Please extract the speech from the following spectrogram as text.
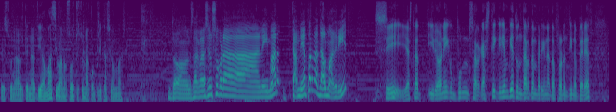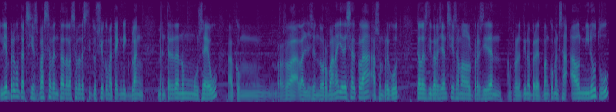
es una alternativa más y para nosotros es una complicación más. Doncs declaracions sobre Neymar. També ha parlat del Madrid? Sí, i ha estat irònic, un punt sarcàstic. Li ha enviat un dart enverinat a Florentino Pérez. Li han preguntat si es va assabentar de la seva destitució com a tècnic blanc mentre era en un museu, com resa la, la llegenda urbana, i ha deixat clar, ha somrigut, que les divergències amb el president, amb Florentino Pérez, van començar al minut 1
